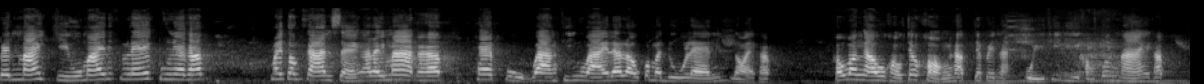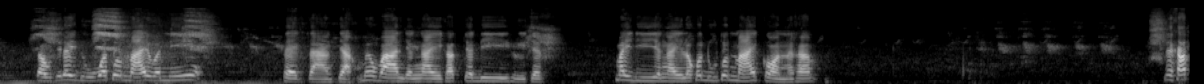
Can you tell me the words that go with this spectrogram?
เป็นไม้จิ๋วไม้เล็กๆพวกนี้ครับ ไม่ต้องการแสงอะไรมากนะครับ แค่ปลูกวางทิ้งไว้แล้วเราก็มาดูแลนิดหน่อยครับเขาว่าเงาของเจ้าของครับ จะเป็นปุ๋ยที่ดีของต้นไม้ครับ เราจะได้ดูว่าต้นไม้วันนี้ แตกต่างจากเมื่อวานยังไงครับ จะดีหรือจะไม่ดียังไง เราก็ดูต้นไม้ก่อนนะครับนะครับ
